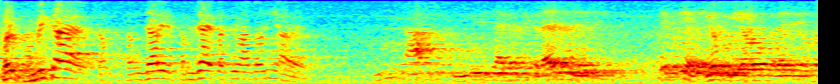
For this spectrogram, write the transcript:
થોડી ભૂમિકા સમ- સમજાય સમજાય પછી વાંધો નહીં આવે આ હિન્દી જાગૃતિ કરાય છે ને એ બધી હજીઓ ક્રિયાઓ કરાય એ લોકો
